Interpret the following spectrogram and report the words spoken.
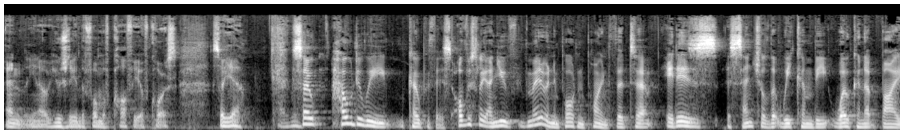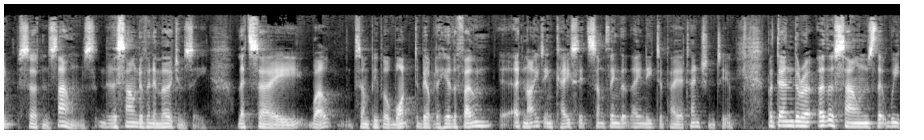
And you know, usually in the form of coffee, of course. So, yeah, so, how do we cope with this? Obviously, and you've made an important point that uh, it is essential that we can be woken up by certain sounds. The sound of an emergency. Let's say, well, some people want to be able to hear the phone at night in case it's something that they need to pay attention to. But then there are other sounds that we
